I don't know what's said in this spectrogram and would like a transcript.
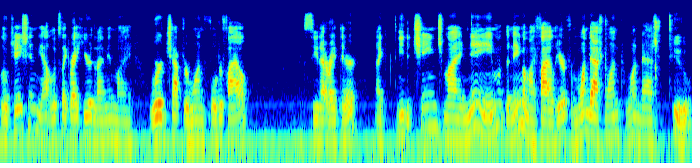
location. Yeah, it looks like right here that I'm in my Word Chapter 1 folder file. See that right there? I need to change my name, the name of my file here from 1-1 to 1-2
